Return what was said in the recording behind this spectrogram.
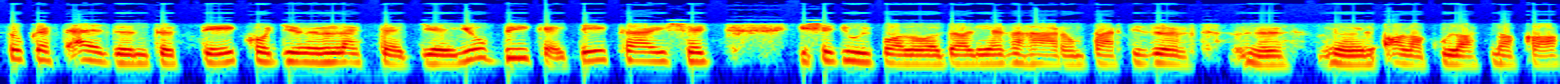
választók ezt eldöntötték, hogy lett egy jobbik, egy DK és egy, és egy új baloldali, ez a hárompárti zöld alakulatnak a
